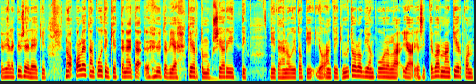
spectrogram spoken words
ja vielä kyseleekin. No oletan kuitenkin, että näitä hyytäviä kertomuksia riitti. Niitähän oli toki jo antiikin mytologian puolella ja, ja sitten varmaan kirkon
